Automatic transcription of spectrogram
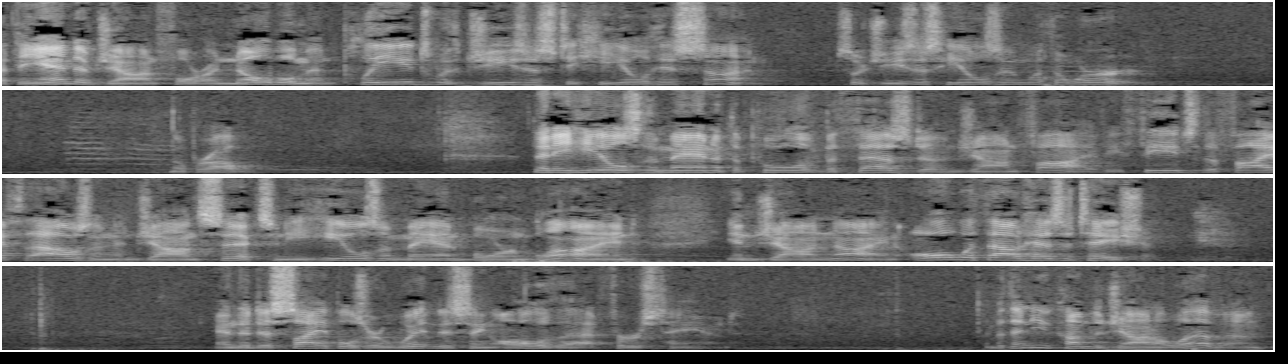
At the end of John 4, a nobleman pleads with Jesus to heal his son. So Jesus heals him with a word. No problem. Then he heals the man at the pool of Bethesda in John 5. He feeds the 5,000 in John 6. And he heals a man born blind in John 9, all without hesitation. And the disciples are witnessing all of that firsthand. But then you come to John 11,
